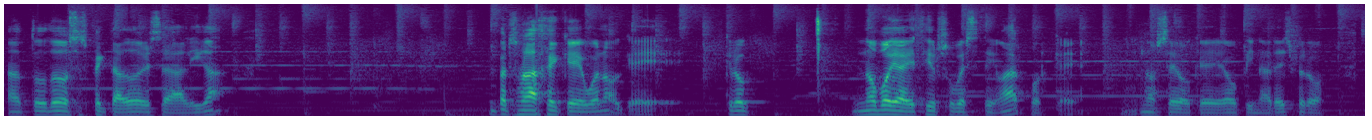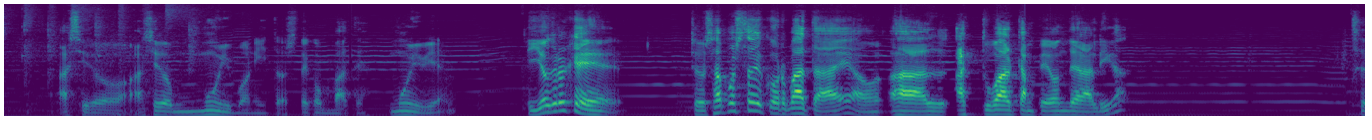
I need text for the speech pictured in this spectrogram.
a todos los espectadores de la liga. Un personaje que, bueno, que creo no voy a decir subestimar porque no sé o qué opinaréis, pero ha sido, ha sido muy bonito este combate. Muy bien. Y yo creo que se os ha puesto de corbata ¿eh? al actual campeón de la liga. Se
